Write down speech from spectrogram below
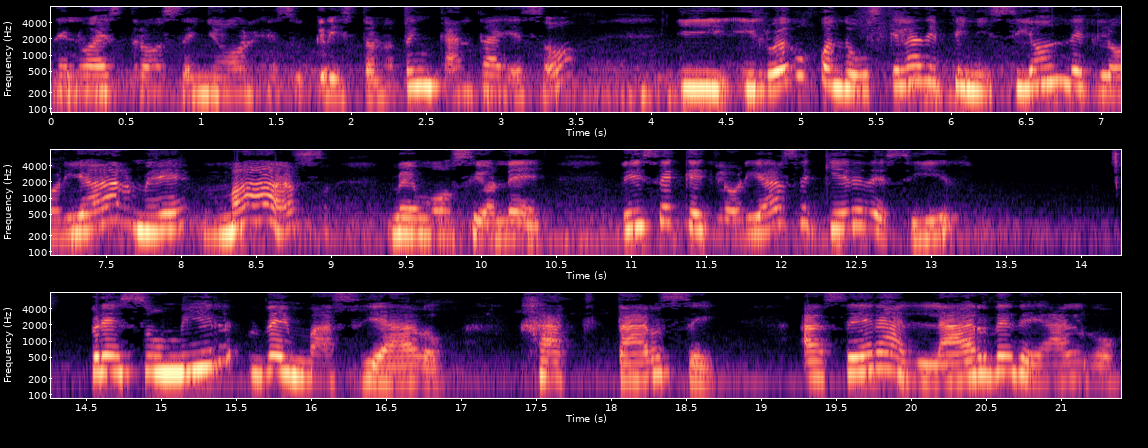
de nuestro Señor Jesucristo? ¿No te encanta eso? Y, luego cuando busqué la definición de gloriarme, más me emocioné. Dice que gloriarse quiere decir presumir demasiado, jactarse, hacer alarde de algo,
